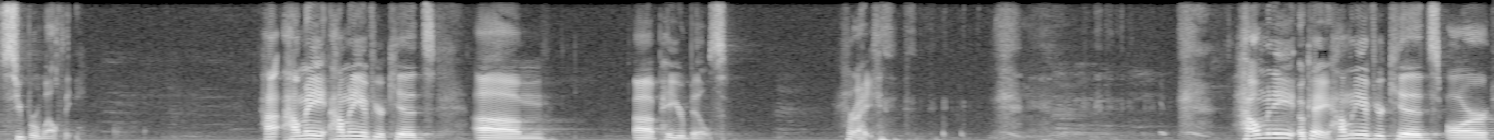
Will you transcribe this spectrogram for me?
super wealthy. How, how, many, how many of your kids um, uh, pay your bills? Right. how many, okay, how many of your kids are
